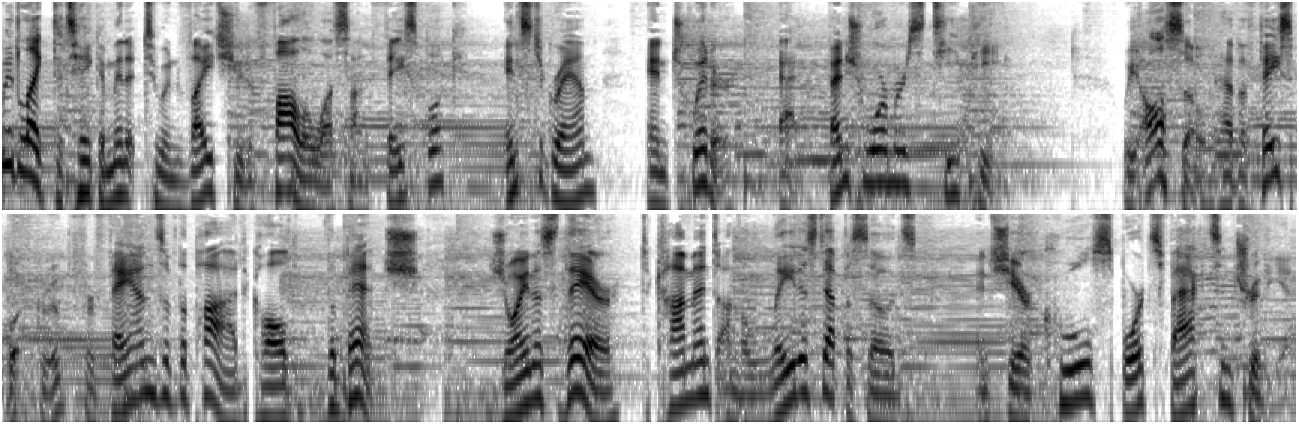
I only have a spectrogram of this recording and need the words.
We'd like to take a minute to invite you to follow us on Facebook, Instagram, and Twitter at Benchwarmers TP. We also have a Facebook group for fans of the pod called The Bench. Join us there to comment on the latest episodes and share cool sports facts and trivia.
